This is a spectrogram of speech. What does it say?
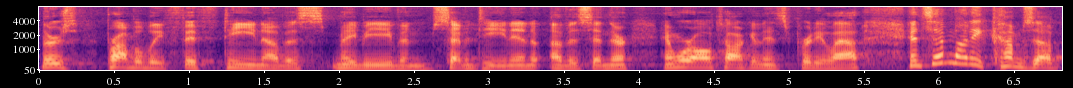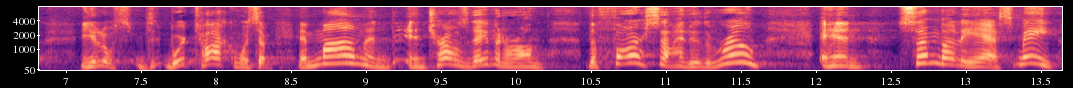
there's probably 15 of us, maybe even 17 in, of us in there. And we're all talking. It's pretty loud. And somebody comes up, you know, we're talking with some, and mom and, and Charles David are on the far side of the room. And somebody asked me,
